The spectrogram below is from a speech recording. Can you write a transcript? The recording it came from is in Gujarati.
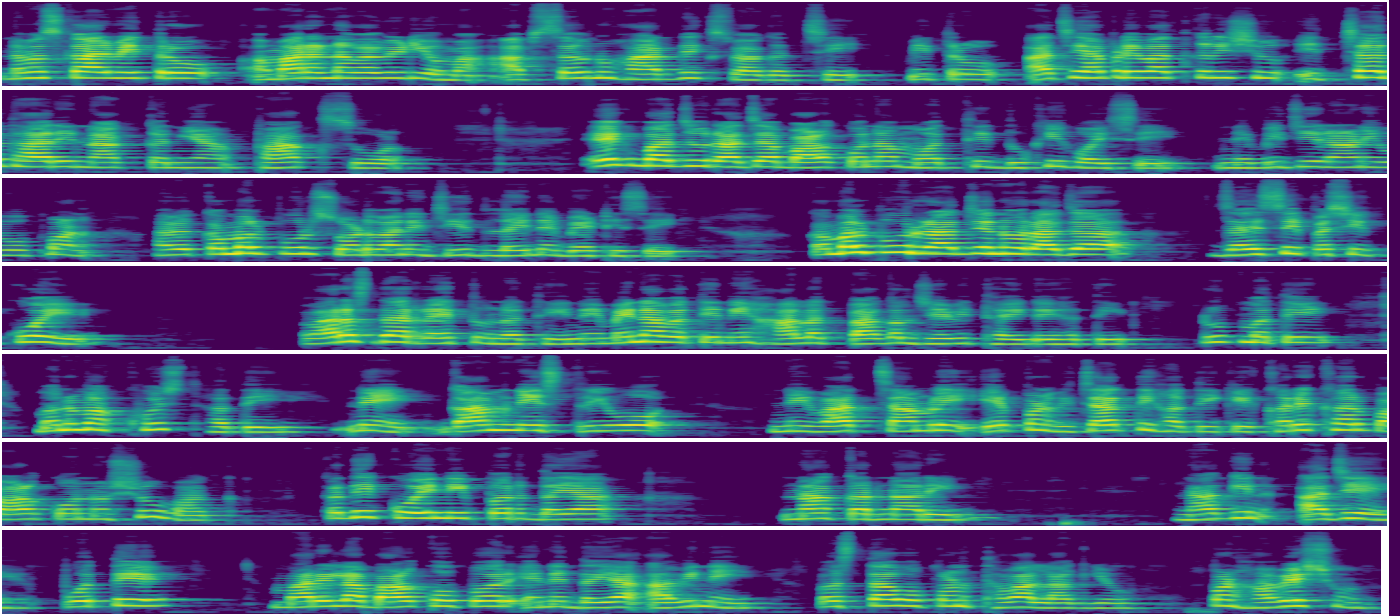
નમસ્કાર મિત્રો, અમારા નવા વિડીયોમાં આપ સૌનું હાર્દિક સ્વાગત છે. મિત્રો, આજે આપણે વાત કરીશું ઈચ્છાધારી નાગકન્યા ભાગ સોળ. એક બાજુ રાજા બાળકોના મોતથી દુઃખી હોય છે ને બીજી રાણીઓ પણ હવે કમલપુર છોડવાની જીદ લઈને બેઠી છે. કમલપુર રાજ્યનો રાજા જયસિંહ પછી કોઈ વારસદાર રહેતું નથી ને મેનાવતીની હાલત પાગલ જેવી થઈ ગઈ હતી. રૂપમતી મનમાં ખુશ હતી ને ગામની સ્ત્રીઓની વાત સાંભળી એ પણ વિચારતી હતી કે ખરેખર બાળકોનો શું વાંક? કદી કોઈની પર દયા ના કરનારી નાગિન આજે પોતે મારેલા બાળકો પર એને દયા આવીને પસ્તાવો પણ થવા લાગ્યો. પણ હવે શું?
